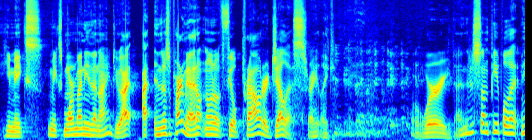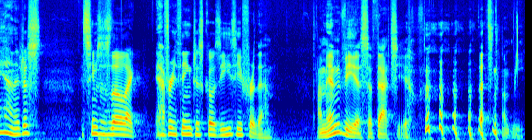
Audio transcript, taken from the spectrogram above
he makes makes more money than I do. I, I, and there's a part of me I don't know to feel proud or jealous, right? Like or worried. And there's some people that man, they just it seems as though like everything just goes easy for them. I'm envious if that's you. that's not me.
